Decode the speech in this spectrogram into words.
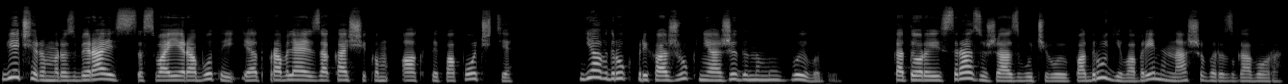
Вечером, разбираясь со своей работой и отправляя заказчикам акты по почте, я вдруг прихожу к неожиданному выводу, который сразу же озвучиваю подруге во время нашего разговора.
